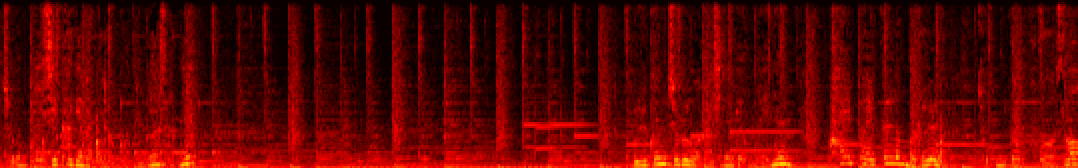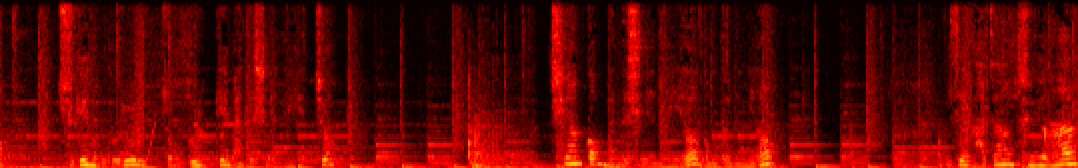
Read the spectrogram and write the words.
조금 매직하게 만들었거든요, 저는. 묽은 죽을 원하시는 경우에는 팔팔 끓는 물을 조금 더 부어서 죽의 농도를 좀 묽게 만드시면 되겠죠? 취향껏 만드시면 돼요, 농도는요. 이제 가장 중요한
